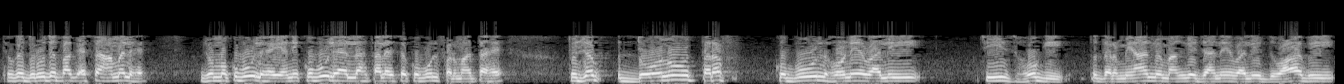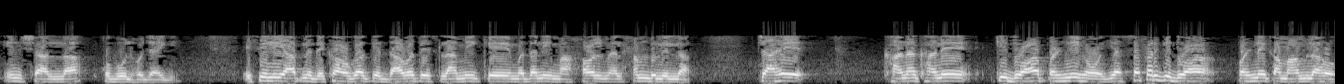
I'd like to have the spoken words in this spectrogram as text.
کیونکہ درود پاک ایسا عمل ہے جو مقبول ہے یعنی قبول ہے، اللہ تعالیٰ اسے قبول فرماتا ہے۔ تو جب دونوں طرف قبول ہونے والی چیز ہوگی، تو درمیان میں مانگے جانے والی دعا بھی انشاءاللہ اللہ قبول ہو جائے گی۔ اسی لیے آپ نے دیکھا ہوگا کہ دعوت اسلامی کے مدنی ماحول میں الحمد چاہے کھانا کھانے کی دعا پڑھنی ہو یا سفر کی دعا پڑھنے کا معاملہ ہو،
